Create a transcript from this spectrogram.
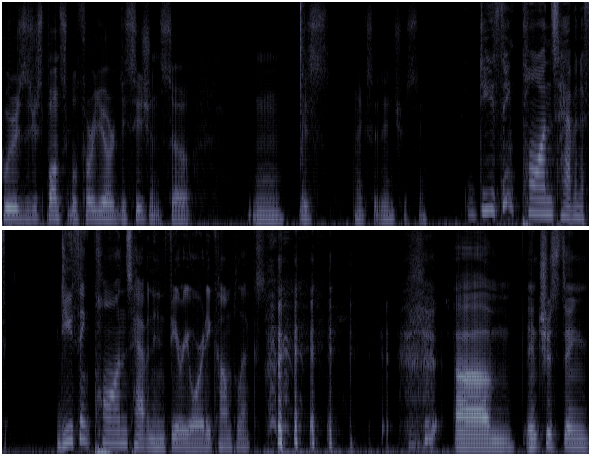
who is responsible for your decisions. So mm, this makes it interesting. Do you think pawns have an? Do you think pawns have an inferiority complex? um, interesting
